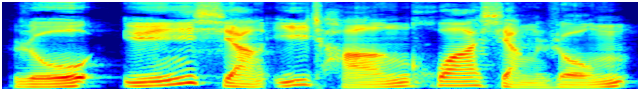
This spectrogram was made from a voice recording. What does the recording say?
如“云想衣裳花想容”。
